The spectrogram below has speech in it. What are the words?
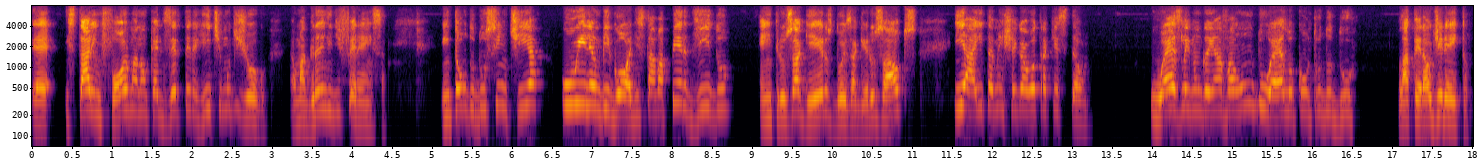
É, estar em forma não quer dizer ter ritmo de jogo. É uma grande diferença. Então o Dudu sentia, o William Bigode estava perdido entre os zagueiros, dois zagueiros altos, e aí também chega outra questão. O Wesley não ganhava um duelo contra o Dudu, lateral direito.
